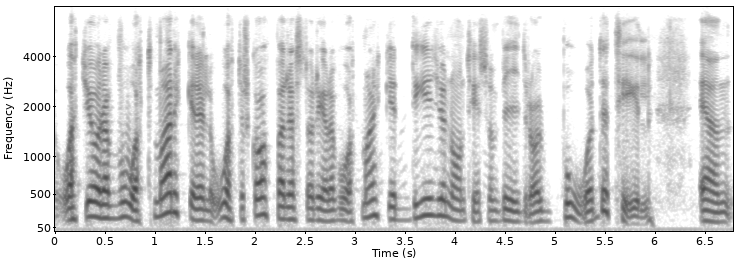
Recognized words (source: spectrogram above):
och att göra våtmarker eller återskapa, restaurera våtmarker, det är ju någonting som bidrar både till en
